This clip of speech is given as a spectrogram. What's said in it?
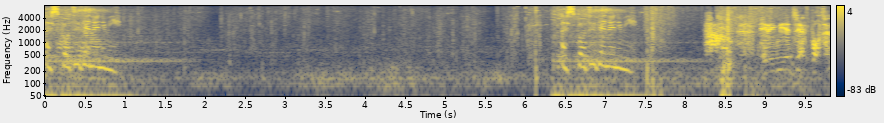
I've spotted an enemy. I've spotted an enemy. Ha! Hitting the eject button.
